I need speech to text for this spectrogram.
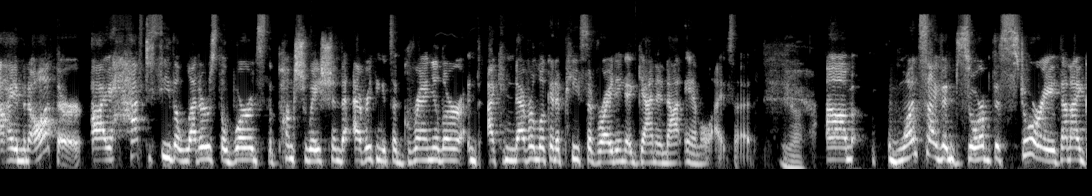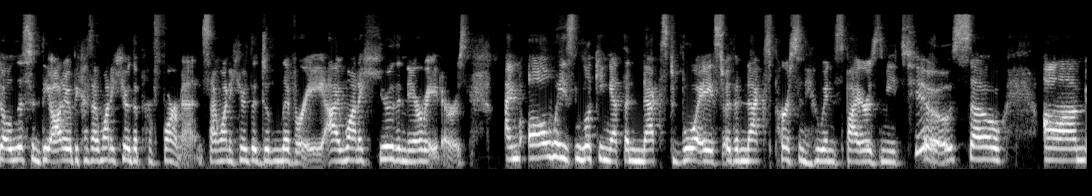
I'm an author. I have to see the letters, the words, the punctuation, the everything. It's a granular. I can never look at a piece of writing again and not analyze it. Yeah. Um, once I've absorbed the story, then I go listen to the audio because I want to hear the performance. I want to hear the delivery. I want to hear the narrators. I'm always looking at the next voice or the next person who inspires me too. So, um,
